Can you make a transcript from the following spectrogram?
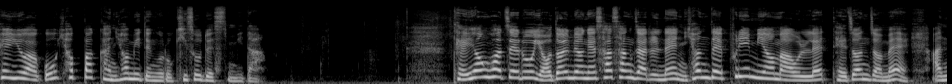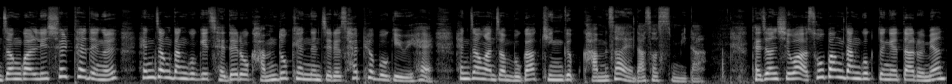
회유하고 협박한 혐의 등으로 기소됐습니다. 대형 화재로 8명의 사상자를 낸 현대 프리미엄 아울렛 대전점의 안전관리 실태 등을 행정당국이 제대로 감독했는지를 살펴보기 위해 행정안전부가 긴급 감사에 나섰습니다. 대전시와 소방당국 등에 따르면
